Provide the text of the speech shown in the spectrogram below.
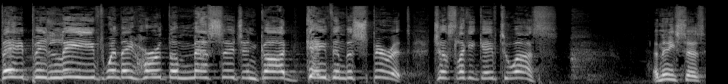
they believed when they heard the message and God gave them the Spirit, just like He gave to us. And then he says,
